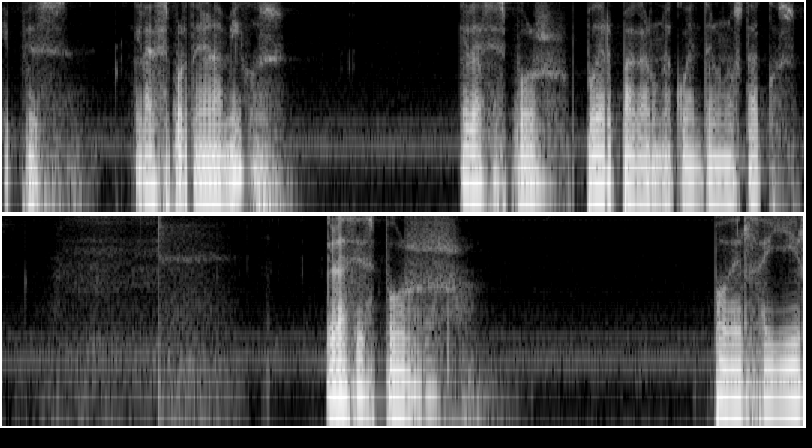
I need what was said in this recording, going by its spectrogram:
Y pues, gracias por tener amigos. Gracias por poder pagar una cuenta en unos tacos. Gracias por poder seguir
